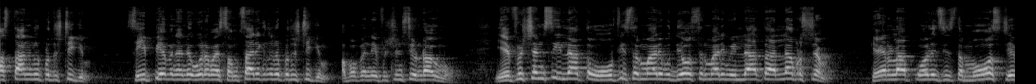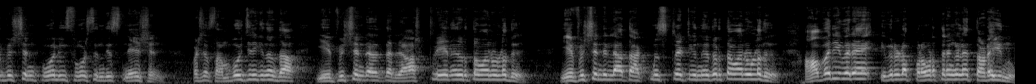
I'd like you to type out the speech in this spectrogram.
ആസ്ഥാനങ്ങൾ പ്രതിഷ്ഠിക്കും. സി പി എമ്മിന് അനുകൂലമായി സംസാരിക്കുന്നവരെ പ്രതിഷ്ഠിക്കും. അപ്പോൾ പിന്നെ എഫിഷ്യൻസി ഉണ്ടാകുമോ? എഫിഷ്യൻസി ഇല്ലാത്ത ഓഫീസർമാരും ഉദ്യോഗസ്ഥന്മാരും ഇല്ലാത്ത അല്ല പ്രശ്നം. Kerala police is the most efficient police force in this nation പക്ഷെ സംഭവിച്ചിരിക്കുന്നത് എന്താ? എഫിഷ്യന്റ് അല്ലാത്ത രാഷ്ട്രീയ നേതൃത്വമാണുള്ളത്. എഫിഷ്യന്റ് ഇല്ലാത്ത അഡ്മിനിസ്ട്രേറ്റീവ് നേതൃത്വമാണുള്ളത്. അവരിവരെ ഇവരുടെ പ്രവർത്തനങ്ങളെ തടയുന്നു.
